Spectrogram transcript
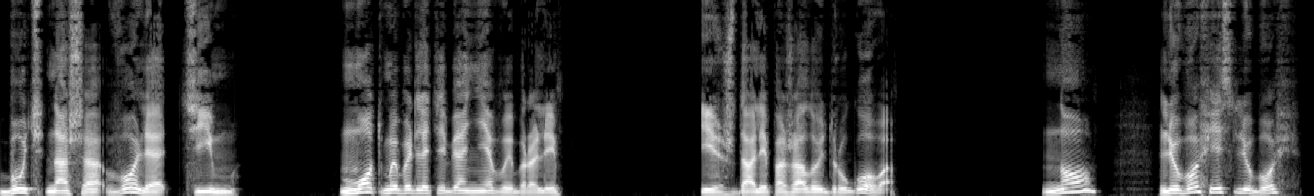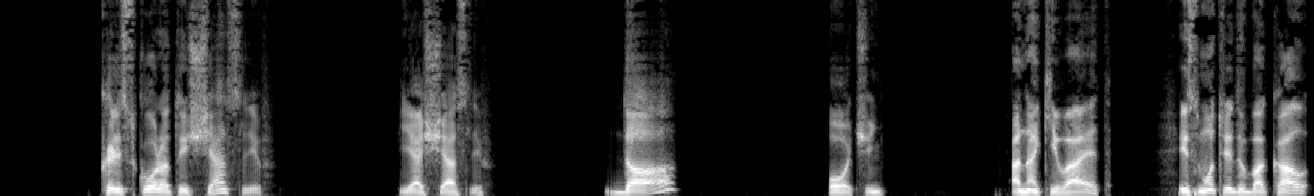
Будь наша воля, Тим, мод мы бы для тебя не выбрали. И ждали, пожалуй, другого. Но любовь есть любовь. Коль скоро ты счастлив, я счастлив. Да? Очень. Она кивает и смотрит в бокал,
